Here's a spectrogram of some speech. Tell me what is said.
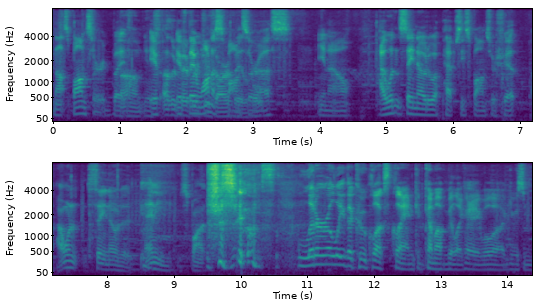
Not sponsored, but Um, yes, if, other if they want to sponsor available. us, you know, I wouldn't say no to a Pepsi sponsorship. I wouldn't say no to any sponsorships. Literally, the Ku Klux Klan could come up and be like, "Hey, we'll uh, give you some,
